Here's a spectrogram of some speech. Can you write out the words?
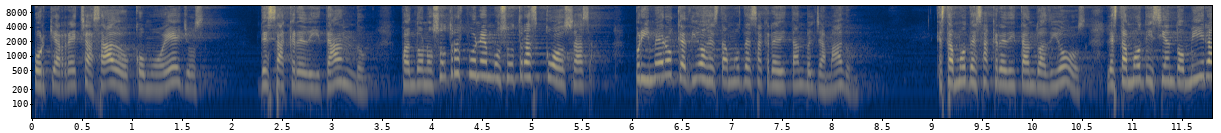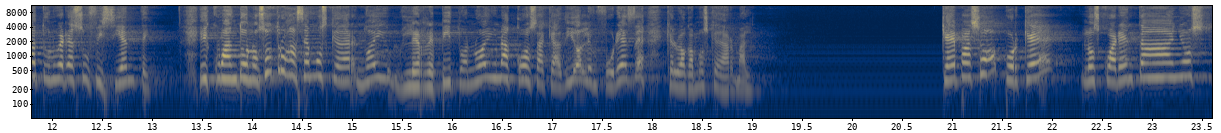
Porque ha rechazado como ellos, desacreditando. Cuando nosotros ponemos otras cosas Primero que Dios estamos desacreditando el llamado. Estamos desacreditando a Dios. Le estamos diciendo, mira, tú no eres suficiente. Y cuando nosotros hacemos quedar, no hay, le repito, no hay una cosa que a Dios le enfurece que lo hagamos quedar mal. ¿Qué pasó? ¿Por qué los 40 años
